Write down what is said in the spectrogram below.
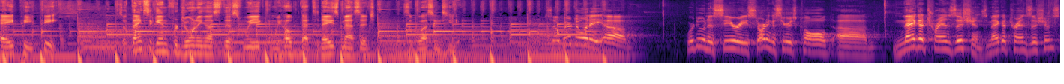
app. So thanks again for joining us this week, and we hope that today's message is a blessing to you. So we're doing a uh, we're doing a series, starting a series called uh, Mega Transitions. Mega Transitions,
